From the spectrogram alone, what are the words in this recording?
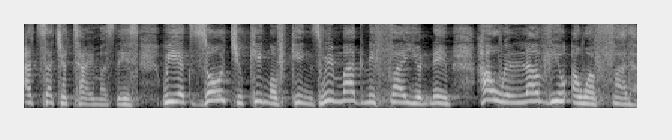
at such a time as this. We exalt you, King of kings. We magnify your name. How we love you, our Father.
